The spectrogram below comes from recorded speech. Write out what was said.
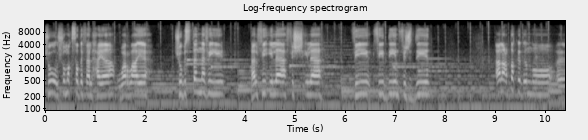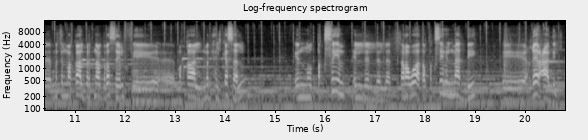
شو شو مقصدي في الحياة؟ وين رايح؟ شو بستنى فيه هل في إله؟ فيش إله؟ في في دين؟ فيش دين؟ أنا أعتقد إنه آه، مثل ما قال برتنارد راسل في آه، مقال مدح الكسل إنه تقسيم ال- ال- ال- الثروات أو تقسيم المادي آه، غير عادل.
